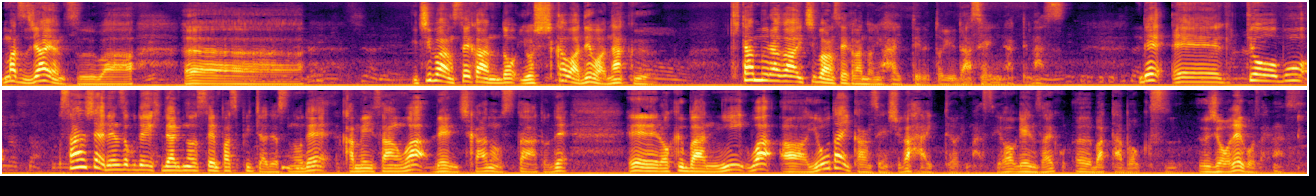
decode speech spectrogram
まずジャイアンツは、1番セカンド吉川ではなく、北村が1番セカンドに入っているという打線になってます。で、えー、今日も3試合連続で左の先発ピッチャーですので、亀井さんはベンチからのスタートで、えー、6番には、陽大館選手が入っておりますよ。現在、バッターボックス上でございます。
